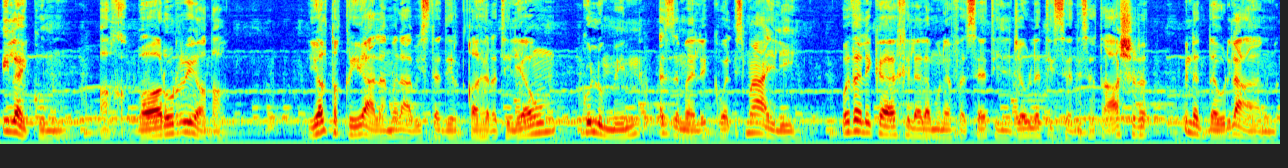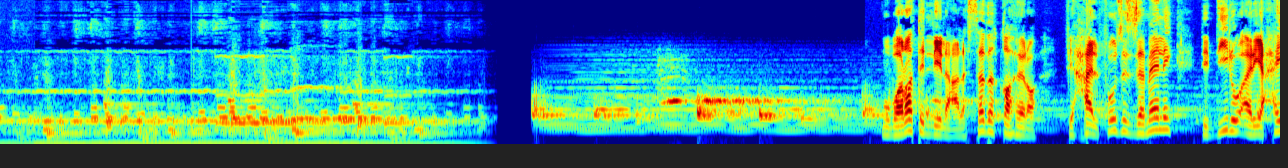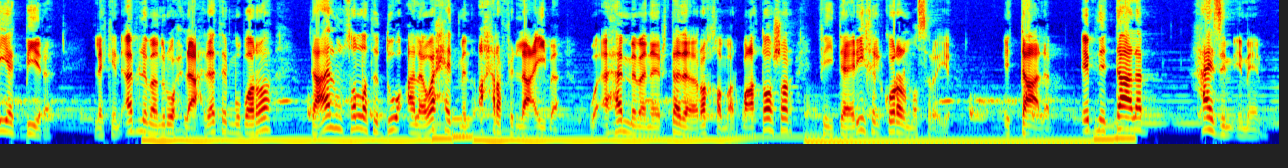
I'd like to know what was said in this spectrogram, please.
إليكم أخبار الرياضة. يلتقي على ملعب استاد القاهرة اليوم كل من الزمالك والإسماعيلي. وذلك خلال منافسات الجولة السادسة عشر من الدوري العام. مباراة الليلة على استاد القاهرة في حال فوز الزمالك تديله أريحية كبيرة. لكن قبل ما نروح لأحداث المباراة تعالوا نسلط الضوء على واحد من أحرف اللعيبة وأهم من ارتدى رقم 14 في تاريخ الكرة المصرية. الثعلب ابن الثعلب حازم إمام.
